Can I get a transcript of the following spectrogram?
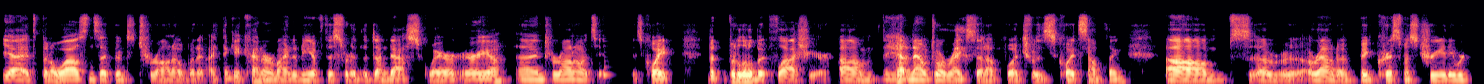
Yeah, it's been a while since I've been to Toronto, but I think it kind of reminded me of the sort of the Dundas Square area uh, in Toronto. It's it's quite, but but a little bit flashier. Um, they had an outdoor rink set up, which was quite something. Um, so around a big Christmas tree, they were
